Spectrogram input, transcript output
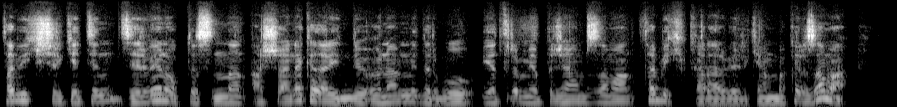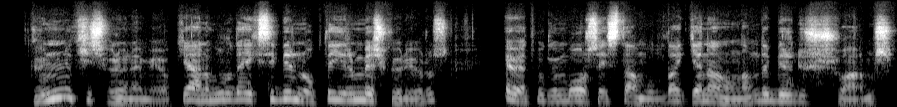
Tabii ki şirketin zirve noktasından aşağı ne kadar indiği önemlidir. Bu yatırım yapacağımız zaman tabii ki karar verirken bakarız ama günlük hiçbir önemi yok. Yani burada eksi 1.25 görüyoruz. Evet bugün Borsa İstanbul'da genel anlamda bir düşüş varmış.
